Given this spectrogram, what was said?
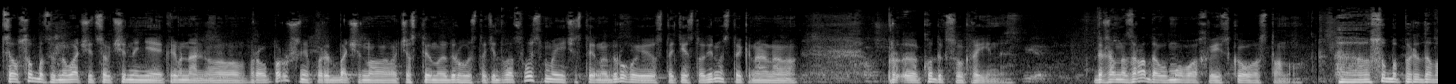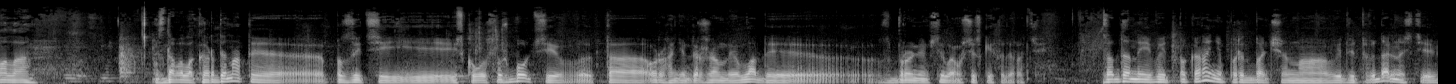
Ця особа звинувачується в вчиненні кримінального правопорушення, передбаченого частиною 2 статті 28 і частиною 2 статті 111 Кримінального кодексу України. Державна зрада в умовах військового стану. Е, Особа передавала, здавала координати е, позицій військовослужбовців та органів державної влади е, Збройним силам Російської Федерації. За даний вид покарання передбачено від відповідальності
